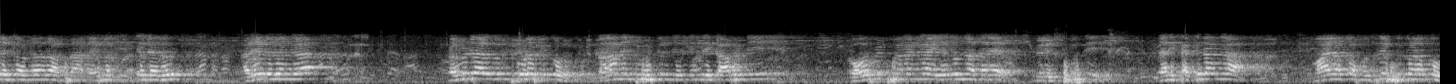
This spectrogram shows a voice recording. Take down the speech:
చేస్తూ ఉన్నారు అప్పుడు ఆ టైంలో తీసుకెళ్ళారు అదేవిధంగా కమిటీల గురించి కూడా మీకు తరాన్ని చూపించడం జరిగింది. కాబట్టి గవర్నమెంట్ పరంగా ఏదున్నా సరే మీరు చూసి దాన్ని ఖచ్చితంగా మా యొక్క ముస్లిం కొరకు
